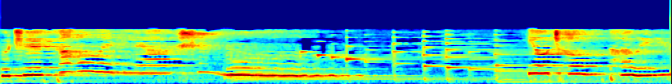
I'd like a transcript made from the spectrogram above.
不知道为了什么。忧愁它围绕。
